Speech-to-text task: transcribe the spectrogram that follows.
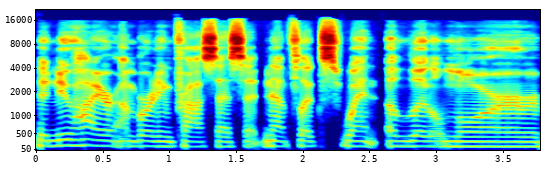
the new hire onboarding process at Netflix went a little more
